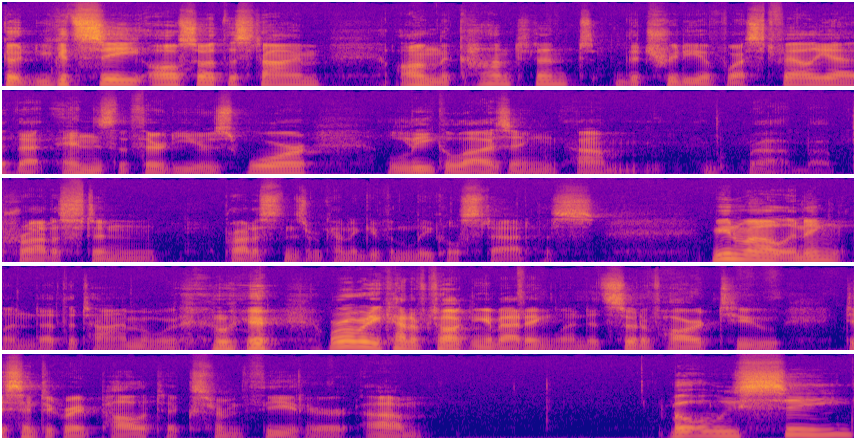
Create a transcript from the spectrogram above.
good. You could see also at this time on the continent the Treaty of Westphalia that ends the Thirty Years' War, legalizing um, uh, Protestant Protestants were kind of given legal status. Meanwhile, in England at the time, and we're, we're, already kind of talking about England, it's sort of hard to disintegrate politics from theater. Um, but what we see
